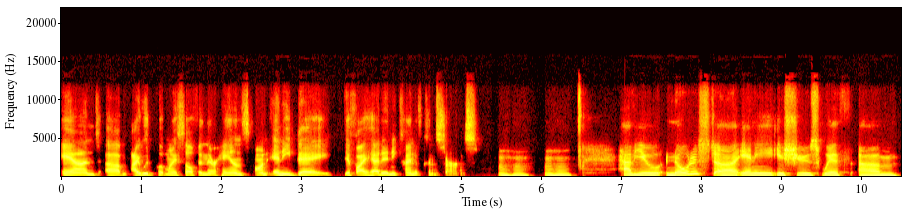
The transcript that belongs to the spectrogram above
And um, i would put myself in their hands on any day if i had any kind of concerns. Mm-hmm, mm-hmm. have you noticed uh, any issues with um,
